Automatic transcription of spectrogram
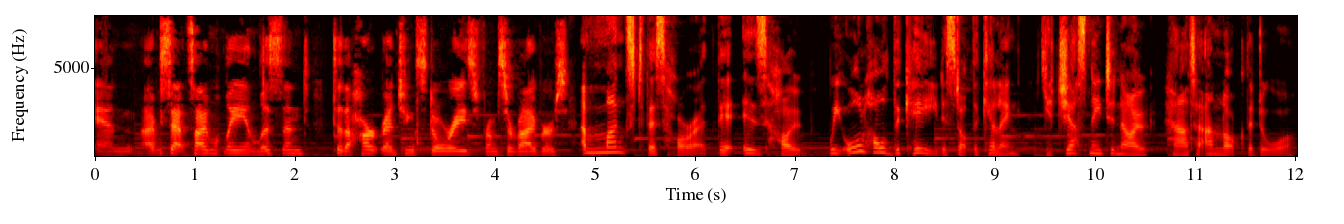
and I've sat silently and listened to the heart wrenching stories from survivors. Amongst this horror, there is hope. We all hold the key to stop the killing. You just need to know how to unlock the door.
